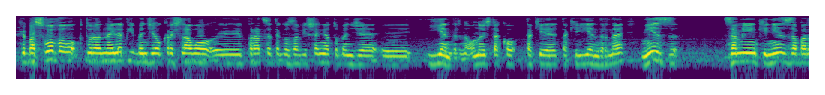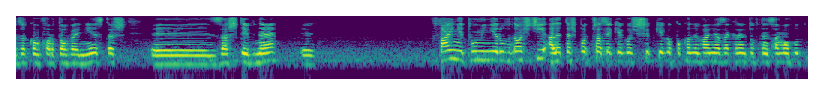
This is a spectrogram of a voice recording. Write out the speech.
chyba słowo, które najlepiej będzie określało yy, pracę tego zawieszenia, to będzie yy, jędrne. Ono jest tako, takie, takie jędrne, nie jest za miękkie, nie jest za bardzo komfortowe, nie jest też yy, za sztywne. Yy, fajnie tłumi nierówności, ale też podczas jakiegoś szybkiego pokonywania zakrętów ten samochód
